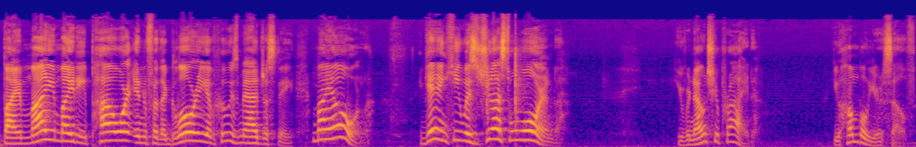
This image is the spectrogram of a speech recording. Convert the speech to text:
By my mighty power and for the glory of whose majesty? My own. Gang, he was just warned. You renounce your pride, you humble yourself,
